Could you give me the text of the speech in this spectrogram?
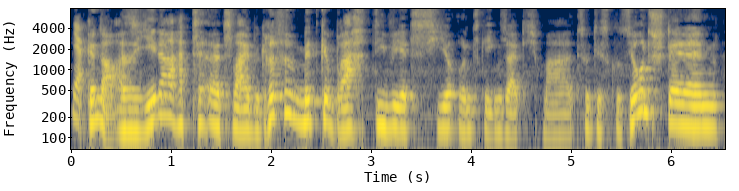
Ja. Genau, also jeder hat äh, zwei Begriffe mitgebracht, die wir jetzt hier uns gegenseitig mal zur Diskussion stellen.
